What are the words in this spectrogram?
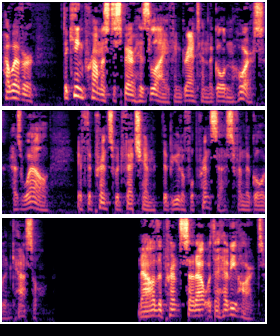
However, the king promised to spare his life and grant him the golden horse as well, if the prince would fetch him the beautiful princess from the golden castle. Now the prince set out with a heavy heart,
